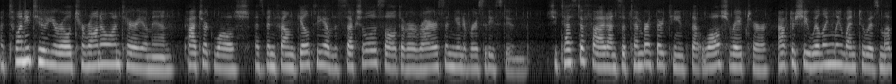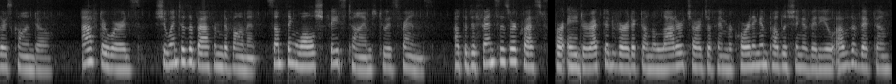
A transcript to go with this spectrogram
A 22 year old Toronto, Ontario man, Patrick Walsh, has been found guilty of the sexual assault of a Ryerson University student. She testified on September 13th that Walsh raped her after she willingly went to his mother's condo. Afterwards, she went to the bathroom to vomit, something Walsh FaceTimed to his friends. At the defense's request for a directed verdict on the latter charge of him recording and publishing a video of the victim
